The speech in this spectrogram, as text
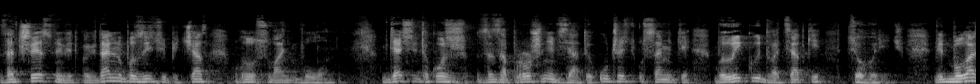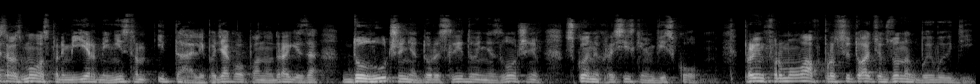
за чесну відповідальну позицію під час голосувань в ООН. Вдячні також за запрошення взяти участь у саміті Великої двадцятки цьогоріч. Відбулася розмова з прем'єр-міністром Італії. Подякував пану Драгі за долучення до розслідування злочинів, скоєних російськими військовими. Проінформував про ситуацію в зонах бойових дій.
